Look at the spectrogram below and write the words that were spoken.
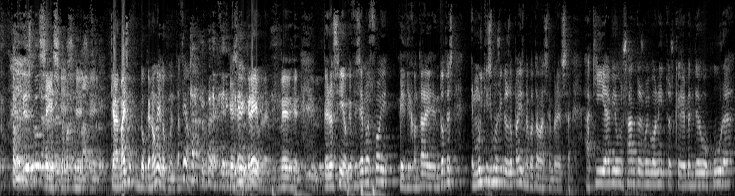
UNESCO, que sí, de repente sí, parece sí, un claustro. Sí. Que ademais do que non hai documentación. Claro, que, que é increíble. decir, increíble. Pero sí, o que fixemos foi, é dicir, contar, entonces, en moitísimos sitios do país me contaban sempre esa. Aquí había uns santos moi bonitos que vendeu o cura,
